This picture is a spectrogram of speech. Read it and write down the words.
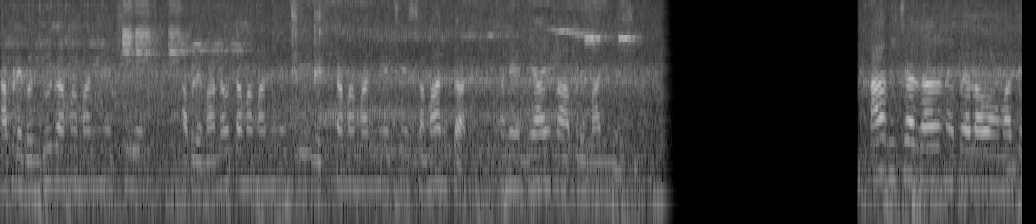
આપણે બંધુતામાં માનીએ છીએ. આપણે માનવતામાં માનીએ છીએ. એકતામાં માનીએ છીએ. સમાનતા અને ન્યાયમાં આપણે માનીએ છીએ. આ વિચારધારાને ફેલાવવા માટે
